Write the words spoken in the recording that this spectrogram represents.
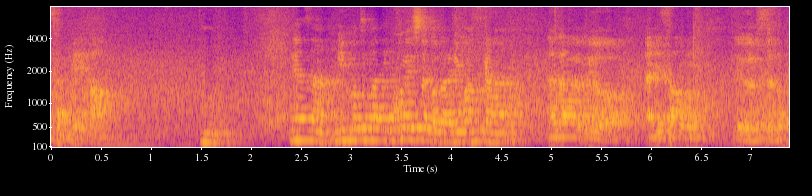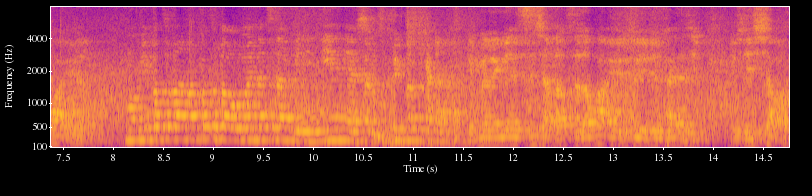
赞美他。うん。皆さん御言葉に恋したことありますか？那大家有没有爱上那个神的话语呢？もう御言葉の言葉を思い出すたびにニヤニヤしたことありますか？有没有因为思想到神的话语，所以就开始有些笑容？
